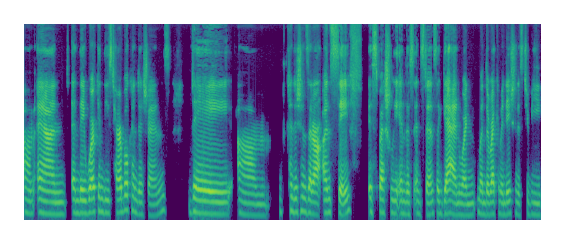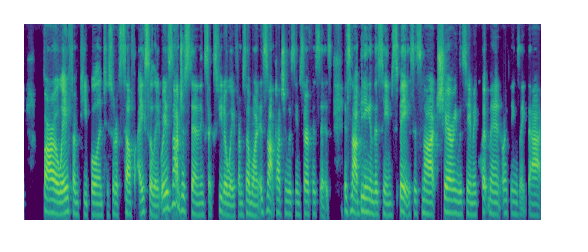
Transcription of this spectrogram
um, and and they work in these terrible conditions. They um, conditions that are unsafe, especially in this instance. Again, when when the recommendation is to be far away from people and to sort of self isolate. Right? It's not just standing six feet away from someone. It's not touching the same surfaces. It's not being in the same space. It's not sharing the same equipment or things like that.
